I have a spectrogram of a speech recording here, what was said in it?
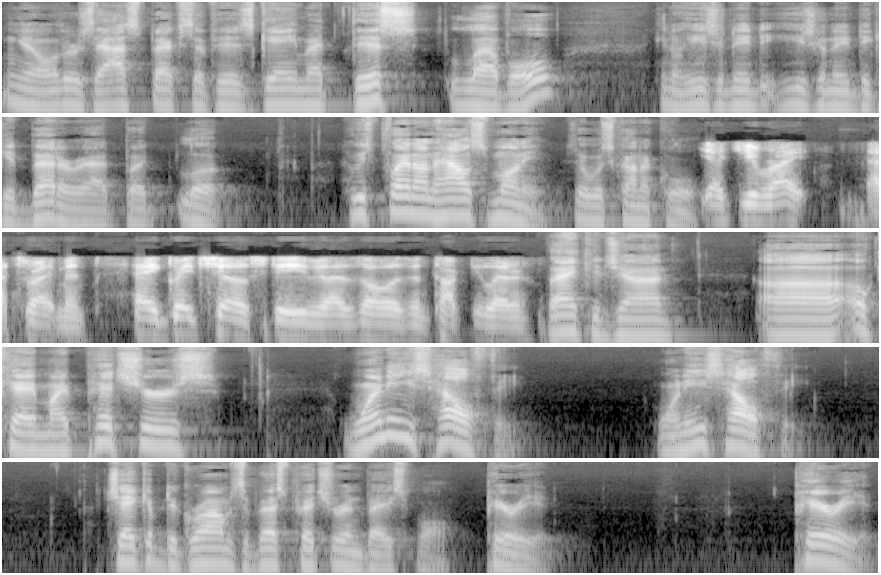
you know, there's aspects of his game at this level, you know, he's to need, he's going to need to get better at. But look, who's playing on house money, so it was kind of cool. Yeah, you're right. That's right, man. Hey, great show, Steve, as always, and talk to you later. Thank you, John. Uh, okay, my pitchers, when he's healthy, when he's healthy, Jacob DeGrom's the best pitcher in baseball. Period. Period.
